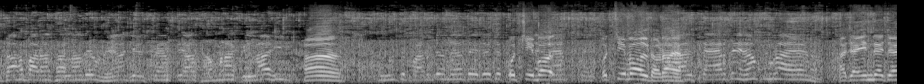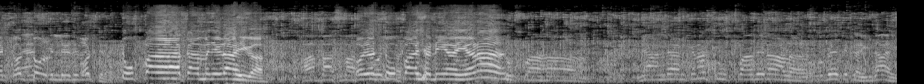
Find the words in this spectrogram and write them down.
10 12 ਸਾਲਾਂ ਦੇ ਹੋਣੇ ਆ ਜਿਸ ਟਾਈਮ ਤੇ ਆ ਸਾਹਮਣਾ ਕਿੱਲਾ ਸੀ ਹਾਂ ਸਕੂਲ ਚ ਪੜ੍ਹਦੇ ਹੁੰਦੇ ਆ ਤੇ ਇਹਦੇ ਚ ਉੱਚੀ ਬੋਲ ਉੱਚੀ ਬੋਲ ਥੋੜਾ ਆ ਤੈਰਦੇ ਹਾਂ ਪੂਰਾ ਐਨ ਅੱਛਾ ਇੰਦੇ ਚ ਉਹ ਟੂ- ਟੂਪਾਂ ਵਾਲਾ ਕੰਮ ਜਿਹੜਾ ਸੀਗਾ। ਆ ਬਸ ਬਸ ਉਹ ਜੋ ਟੂਪਾਂ ਛੱਡੀਆਂ ਹੋਈਆਂ ਨਾ। ਟੂਪਾਂ, ਹਾਂ। ਲਿਆਣ ਲਿਆਣ ਕੇ ਨਾ ਟੂਪਾਂ ਦੇ ਨਾਲ, ਉਹਦੇ ਚ ਕਰੀਦਾ ਸੀ।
